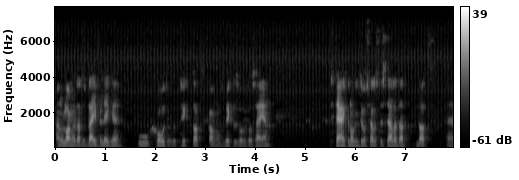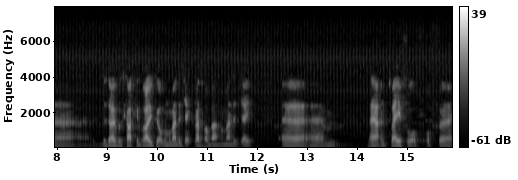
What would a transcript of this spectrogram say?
En hoe langer dat is blijven liggen, hoe groter zich dat kan ontwikkelen, zoals ik al zei. En sterker nog, ik durf zelfs te stellen dat, dat uh, de duivel het gaat gebruiken op het moment dat jij kwetsbaar bent, op het moment dat jij uh, nou ja, een twijfel of, of uh,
